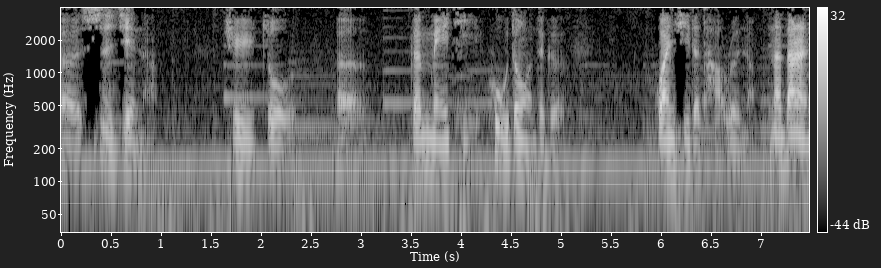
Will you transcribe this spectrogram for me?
呃事件啊，去做呃跟媒体互动的这个关系的讨论呢。那当然，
